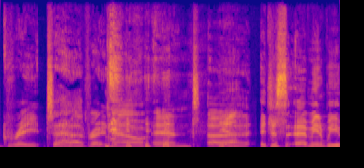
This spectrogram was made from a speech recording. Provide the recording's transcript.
great to have right now. and uh Yeah. it just I mean, we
